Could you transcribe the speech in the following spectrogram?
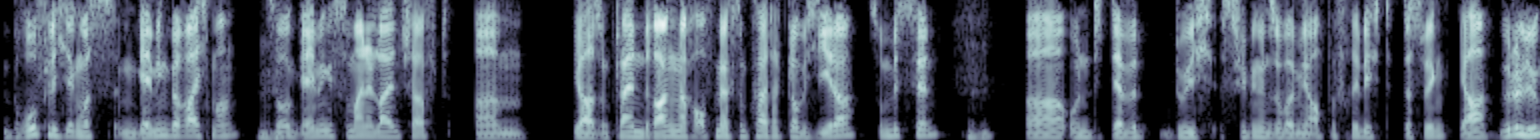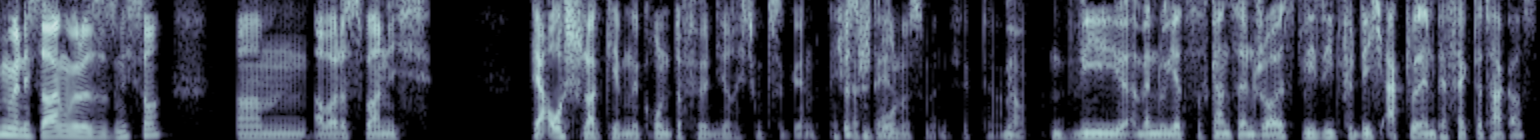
beruflich irgendwas im Gaming-Bereich machen. Mhm. So, Gaming ist so meine Leidenschaft. Ähm, ja, so einen kleinen Drang nach Aufmerksamkeit hat, glaube ich, jeder, so ein bisschen. Mhm. Äh, und der wird durch Streaming und so bei mir auch befriedigt. Deswegen, ja, würde lügen, wenn ich sagen würde, es ist nicht so. Ähm, aber das war nicht der ausschlaggebende Grund dafür, in die Richtung zu gehen. Ich ist verstehe. ein Bonus im Endeffekt, ja. Ja. Wie, wenn du jetzt das Ganze enjoyst, wie sieht für dich aktuell ein perfekter Tag aus?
